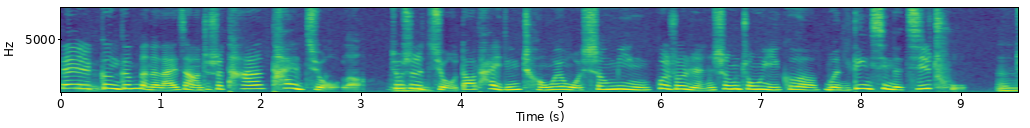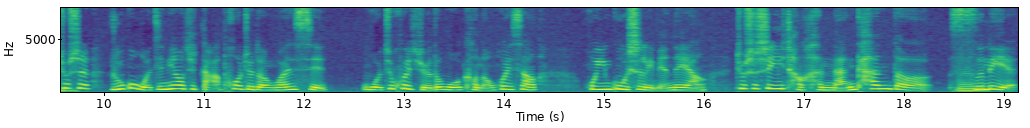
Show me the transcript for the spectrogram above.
但是更根本的来讲，就是他太久了，就是久到它已经成为我生命或者说人生中一个稳定性的基础。嗯，就是如果我今天要去打破这段关系，我就会觉得我可能会像婚姻故事里面那样，就是是一场很难堪的撕裂。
